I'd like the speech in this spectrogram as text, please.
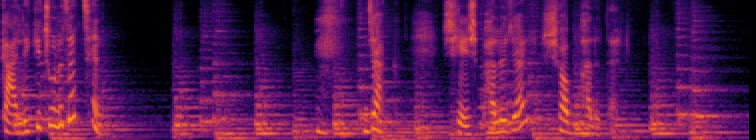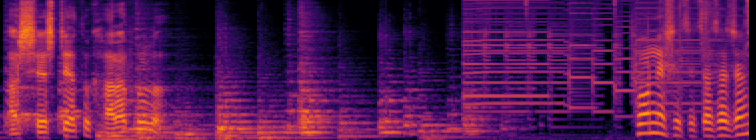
কালই কি চলে যাচ্ছেন? যাক শেষ ভালো যার সব ভালো তার। আর শেষটা এত খারাপ হলো? ফোন এসেছে চাচা যান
